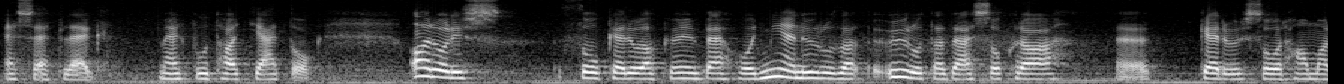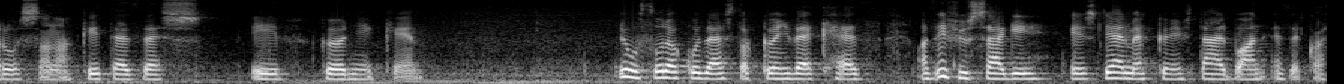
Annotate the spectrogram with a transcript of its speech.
esetleg megtudhatjátok. Arról is szó kerül a könyvbe, hogy milyen űrutazásokra kerül sor hamarosan a 2000-es év környékén. Jó szórakozást a könyvekhez! Az ifjúsági és gyermekkönyvtárban ezek a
